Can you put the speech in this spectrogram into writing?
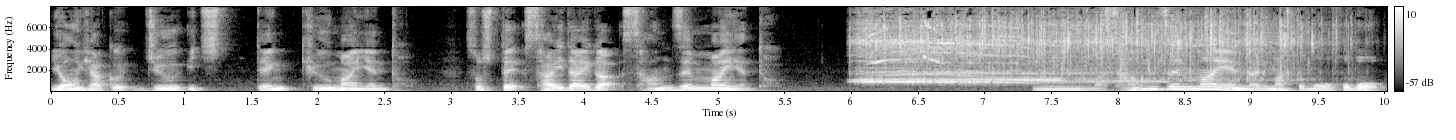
411.9万円と。そして最大が3000万円と。うん、まあ、3000万円になりますともうほぼ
